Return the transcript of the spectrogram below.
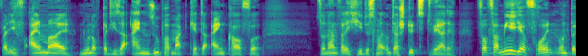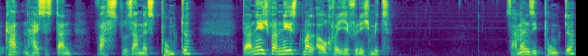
weil ich auf einmal nur noch bei dieser einen Supermarktkette einkaufe, sondern weil ich jedes Mal unterstützt werde. Von Familie, Freunden und Bekannten heißt es dann, was, du sammelst Punkte? Dann nehme ich beim nächsten Mal auch welche für dich mit. Sammeln Sie Punkte?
